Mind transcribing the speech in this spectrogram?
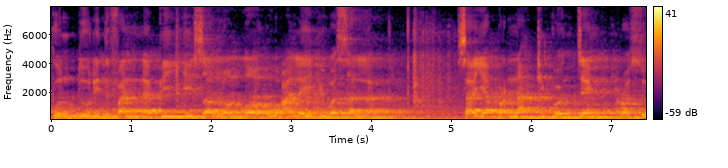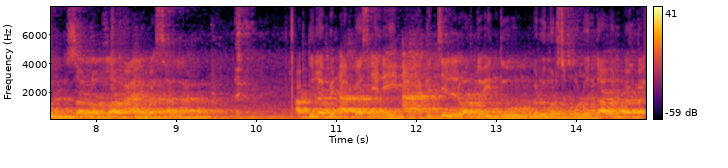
kuntu ridfan nabiyyi sallallahu alaihi wasallam. Saya pernah dibonceng Rasul sallallahu alaihi wasallam Abdullah bin Abbas ini anak kecil waktu itu berumur 10 tahun Bapak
